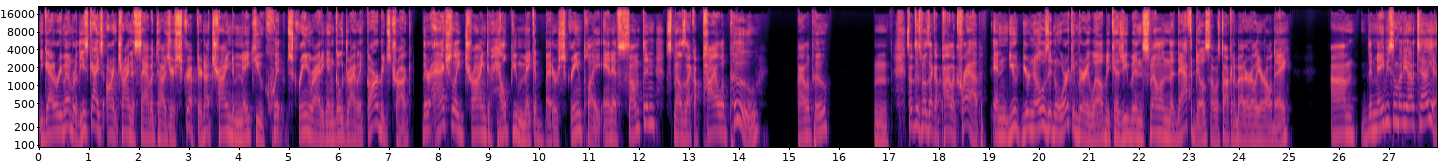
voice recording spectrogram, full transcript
you got to remember, these guys aren't trying to sabotage your script. They're not trying to make you quit screenwriting and go drive a garbage truck. They're actually trying to help you make a better screenplay. And if something smells like a pile of poo, pile of poo, Hmm. Something smells like a pile of crap, and you your nose isn't working very well because you've been smelling the daffodils I was talking about earlier all day. Um, then maybe somebody ought to tell you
